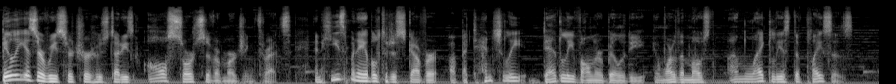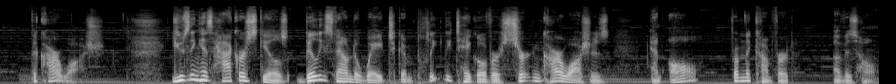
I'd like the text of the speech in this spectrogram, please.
Billy is a researcher who studies all sorts of emerging threats, and he's been able to discover a potentially deadly vulnerability in one of the most unlikeliest of places the car wash. Using his hacker skills, Billy's found a way to completely take over certain car washes, and all from the comfort of his home.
